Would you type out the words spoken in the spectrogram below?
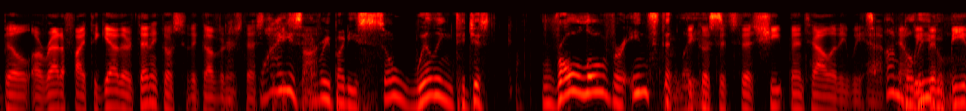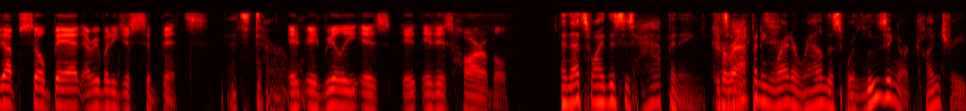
bill are ratified together. Then it goes to the governor's desk. to Why is signed. everybody so willing to just roll over instantly? Because it's the sheep mentality we have. now. We've been beat up so bad, everybody just submits. that's terrible. It, it really is. It, it is horrible. And that's why this is happening. It's happening right around us. We're losing our country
